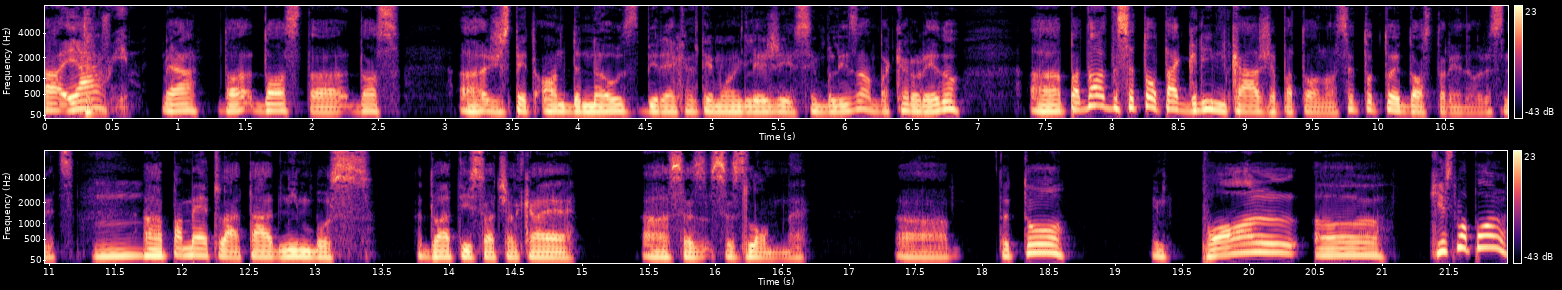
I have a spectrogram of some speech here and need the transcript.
A, ja, ja, do, dost, uh, dost uh, že spet on the nose, bi rekli temu angliži, simbolizem, ampak kar v redu. Uh, pa do, da se to, ta grim kaže, pa to, no. Saj to, to je dosto v redu, v resnici. Mm. Uh, pa metla, ta Nimbus 2000, ali kaj je, uh, se, se zlomne. Uh, to je to, in pol, uh, kje smo pol,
